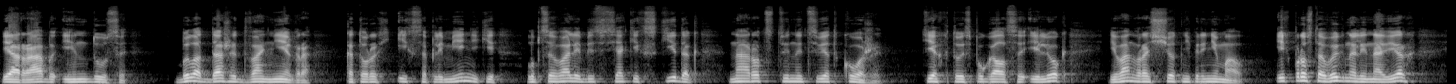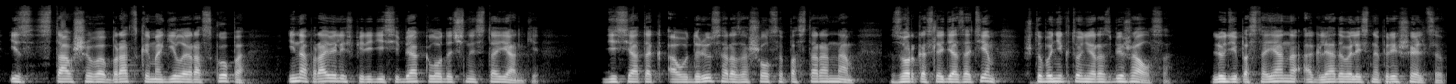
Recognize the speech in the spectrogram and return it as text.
и арабы, и индусы. Было даже два негра, которых их соплеменники лупцевали без всяких скидок на родственный цвет кожи. Тех, кто испугался и лег, Иван в расчет не принимал. Их просто выгнали наверх из ставшего братской могилой раскопа и направили впереди себя к лодочной стоянке. Десяток Аудрюса разошелся по сторонам, зорко следя за тем, чтобы никто не разбежался. Люди постоянно оглядывались на пришельцев.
